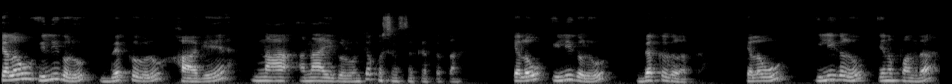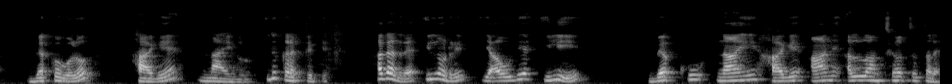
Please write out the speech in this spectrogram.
ಕೆಲವು ಇಲಿಗಳು, ಬೆಕ್ಕುಗಳು ಹಾಗೆಯೇ ನಾ, ನಾಯಿಗಳು ಅಂತ ಕ್ವಶನ್ಸ್ನ ಕೇಳ್ತಿರ್ತಾನೆ. ಕೆಲವು ಇಲಿಗಳು ಬೆಕ್ಕುಗಳತ್ತ ಕೆಲವು ಇಲಿಗಳು ಏನಪ್ಪಾ ಅಂದ್ರೆ ಬೆಕ್ಕುಗಳು ಹಾಗೆ ನಾಯಿಗಳು. ಇದು ಕರೆಕ್ಟ್ ಐತಿ. ಹಾಗಾದ್ರೆ ಇಲ್ಲಿ ನೋಡ್ರಿ, ಯಾವುದೇ ಇಲಿ ಬೆಕ್ಕು, ನಾಯಿ ಹಾಗೆ ಆನೆ, ಅಲ್ಲ ಅಂತ ಹೇಳ್ತಿರ್ತಾರೆ.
